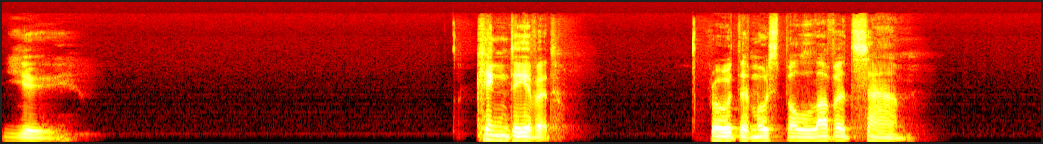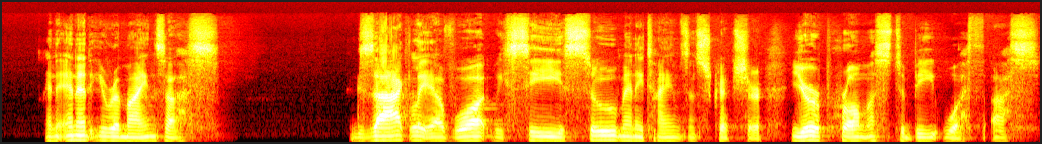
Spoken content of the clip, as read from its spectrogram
you. King David wrote the most beloved psalm. And in it, he reminds us exactly of what we see so many times in Scripture your promise to be with us.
